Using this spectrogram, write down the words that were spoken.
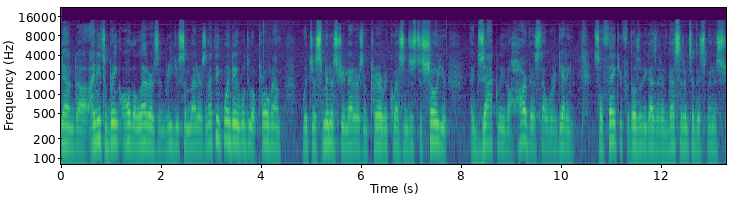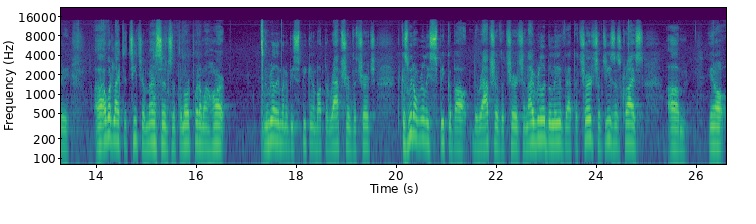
and uh, I need to bring all the letters and read you some letters. And I think one day we'll do a program with just ministry letters and prayer requests and just to show you exactly the harvest that we're getting. So thank you for those of you guys that have invested into this ministry. Uh, I would like to teach a message that the Lord put on my heart. And really, I'm going to be speaking about the rapture of the church because we don't really speak about the rapture of the church. And I really believe that the church of Jesus Christ, um, you know,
